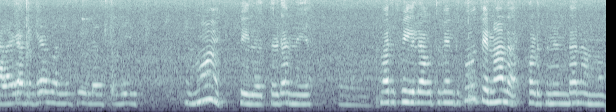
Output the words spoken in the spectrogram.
అలాగనగా మళ్ళీ ఫీల్ అవుతుంది. ఏమో ఫీల్ అవుతాడు అన్నయ్య. మరి ఫీల్ అవుతుంది ఎందుకు? తినాలా? కడుపు నిండా అన్నం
